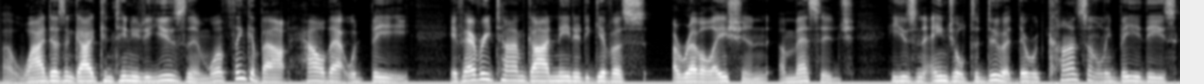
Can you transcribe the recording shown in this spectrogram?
Uh, why doesn't God continue to use them? Well, think about how that would be if every time God needed to give us a revelation, a message, he used an angel to do it. There would constantly be these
